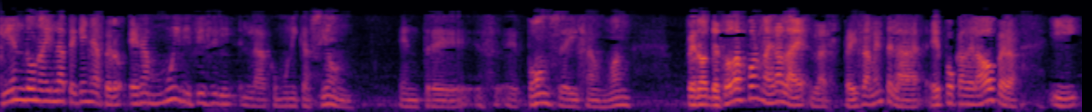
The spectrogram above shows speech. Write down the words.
siendo una isla pequeña, pero era muy difícil la comunicación entre eh, Ponce y San Juan. Pero de todas formas era la, precisamente la época de la ópera y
